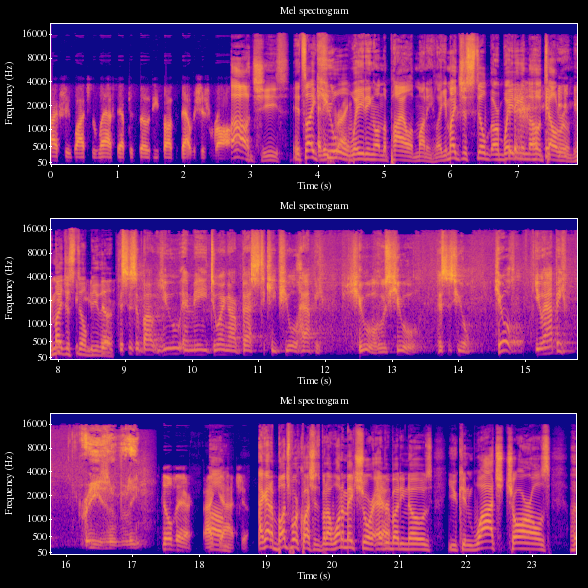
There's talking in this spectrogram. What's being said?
actually watched the last episode. He thought that that was just wrong. Oh, jeez. It's like And Huel right. waiting on the pile of money. Like he might just still, or waiting in the hotel room. He might just still be there. This is about you and me doing our best to keep Huel happy. Huel? Who's Huel? This is Huel. Huel, you happy? Reasonably. Still there. I Um, got you. I got a bunch more questions, but I want to make sure Yeah. everybody knows you can watch Charles. Uh,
